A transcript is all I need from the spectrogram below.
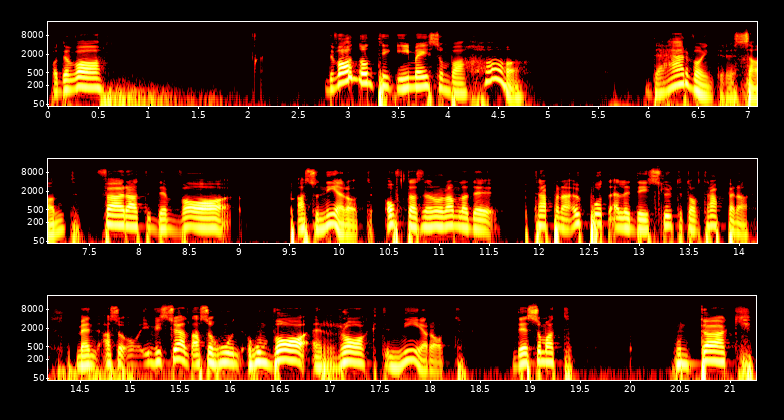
Och det var... Det var någonting i mig som bara ha det här var intressant För att det var Alltså neråt. Oftast när hon ramlade trapporna uppåt eller det är i slutet av trapporna. Men alltså visuellt, alltså hon, hon var rakt neråt. Det är som att hon dök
